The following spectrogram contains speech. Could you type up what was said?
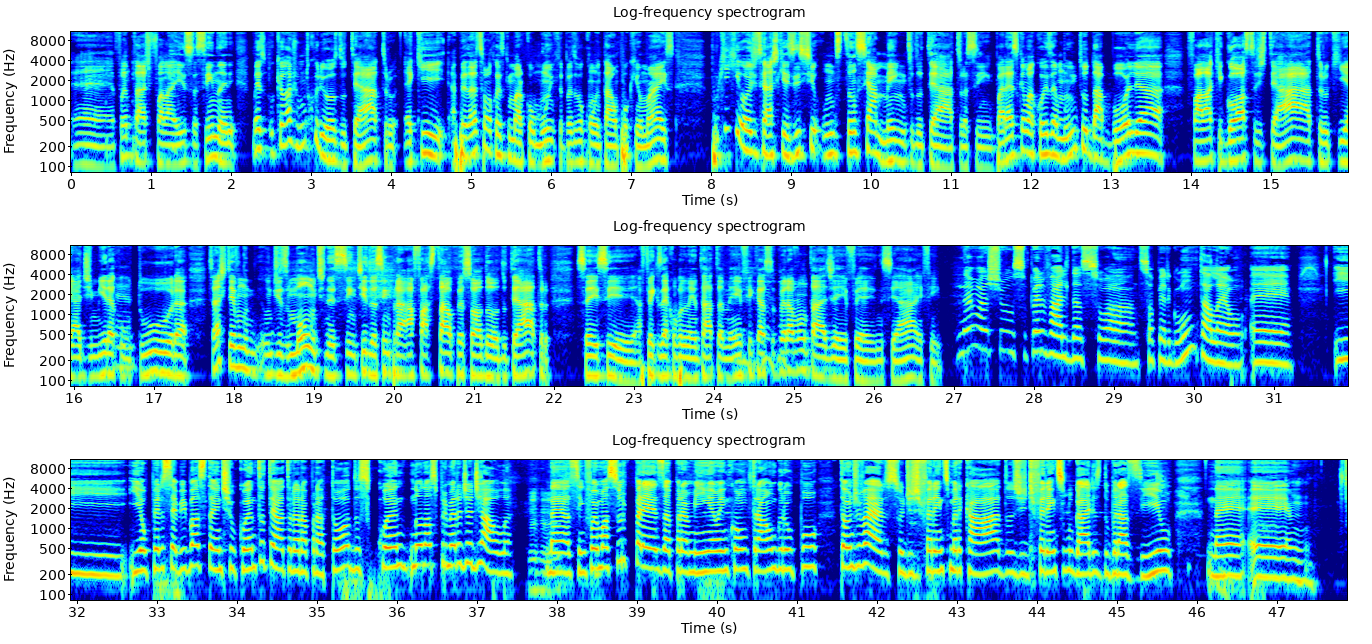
é, é, fantástico falar isso assim, Nani. Mas o que eu acho muito curioso do teatro é que, apesar de ser uma coisa que marcou muito, depois eu vou contar um pouquinho mais, por que, que hoje você acha que existe um distanciamento do teatro, assim? Parece que é uma coisa muito da bolha falar que gosta de teatro, que admira a é. cultura. Você acha que teve um, um desmonte nesse sentido, assim, para afastar o pessoal do, do teatro? Sei se a Fê quiser complementar também, fica super à vontade aí, Fê, iniciar, enfim. Não, eu acho super válida a sua, sua pergunta, Léo. É... E, e, eu percebi bastante o quanto o teatro era para todos quando, no nosso primeiro dia de aula. Uhum. Né? Assim, foi uma surpresa para mim eu encontrar um grupo tão diverso, de diferentes mercados, de diferentes lugares do Brasil. Né? É...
